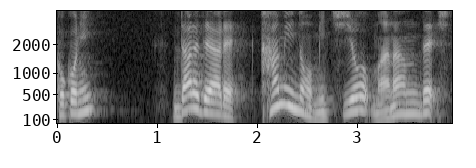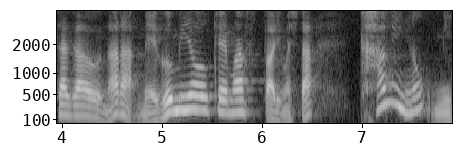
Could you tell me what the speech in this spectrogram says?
ここに誰であれ神の道を学んで従うなら恵みを受けますとありました。神の道。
